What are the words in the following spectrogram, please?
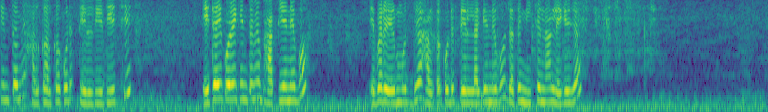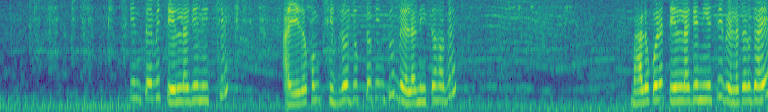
কিন্তু আমি হালকা হালকা করে তেল দিয়ে দিয়েছি। এটাই করে কিন্তু আমি ভাপিয়ে নেব। এবার এর মধ্যে হালকা করে তেল লাগিয়ে নেব যাতে নিচে না লেগে যায়। কিন্তু আমি তেল লাগিয়ে নিচ্ছি। আর এরকম ছিদ্রযুক্ত কিন্তু বেলা নিতে হবে। ভালো করে তেল লাগিয়ে নিয়েছি বেলাটার গায়ে।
